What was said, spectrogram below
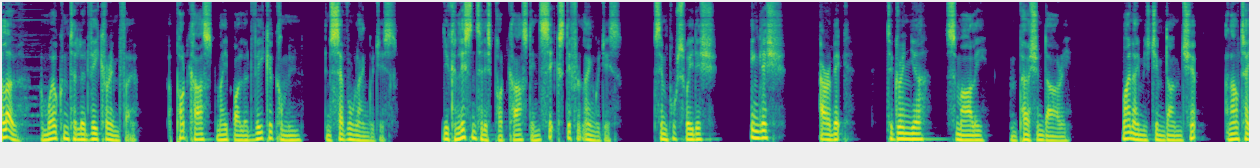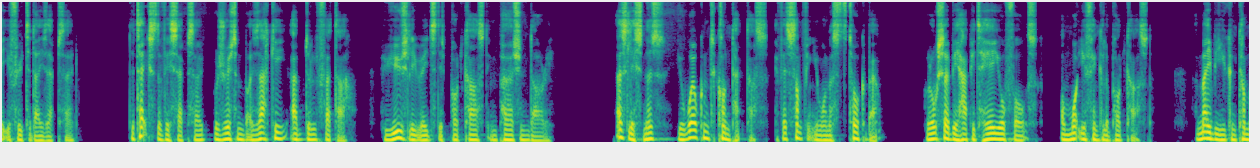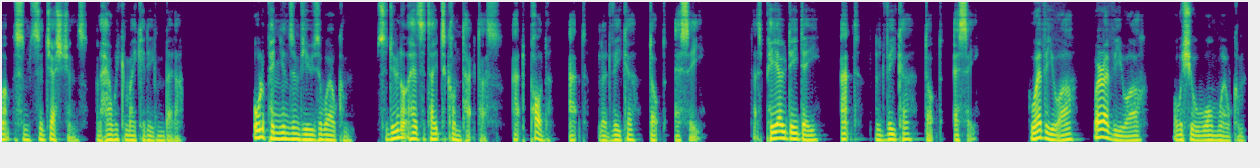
Hello, and welcome to Ludvika Info, a podcast made by Ludvika Kommun in several languages. You can listen to this podcast in six different languages simple Swedish, English, Arabic, Tigrinya, Somali, and Persian Dari. My name is Jim Diamond-Shipp, and I'll take you through today's episode. The text of this episode was written by Zaki Abdulfatah, who usually reads this podcast in Persian Dari. As listeners, you're welcome to contact us if there's something you want us to talk about. We'll also be happy to hear your thoughts on what you think of the podcast, and maybe you can come up with some suggestions on how we can make it even better. All opinions and views are welcome, so do not hesitate to contact us at pod at ludvika.se. That's P-O-D-D at ludvika.se. Whoever you are, wherever you are, I wish you a warm welcome.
